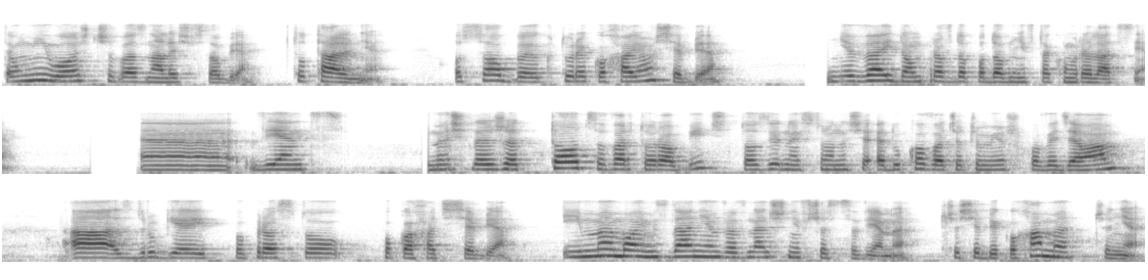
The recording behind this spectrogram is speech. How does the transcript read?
Tę miłość trzeba znaleźć w sobie. Totalnie. Osoby, które kochają siebie, nie wejdą prawdopodobnie w taką relację. E, więc myślę, że to, co warto robić, to z jednej strony się edukować, o czym już powiedziałam, a z drugiej po prostu pokochać siebie. I my, moim zdaniem, wewnętrznie wszyscy wiemy, czy siebie kochamy, czy nie.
